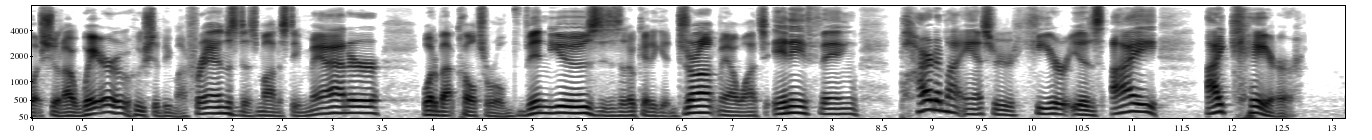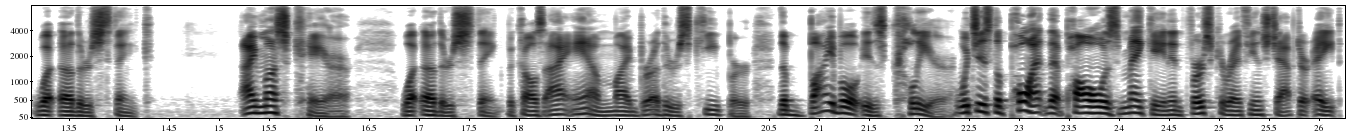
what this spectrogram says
what should I wear? Who should be my friends? Does modesty matter? What about cultural venues? Is it okay to get drunk? May I watch anything? Part of my answer here is I I care what others think. I must care what others think because I am my brother's keeper. The Bible is clear, which is the point that Paul was making in 1 Corinthians chapter 8.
